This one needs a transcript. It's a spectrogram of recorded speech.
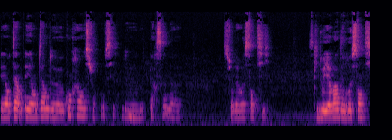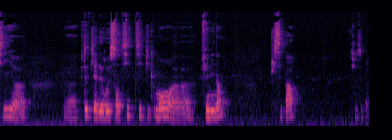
Et en termes et en termes de compréhension aussi de mm. l'autre personne euh, sur les ressentis. Parce qu'il doit y avoir des ressentis, euh, peut-être qu'il y a des ressentis typiquement féminins je sais pas. Je sais pas.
